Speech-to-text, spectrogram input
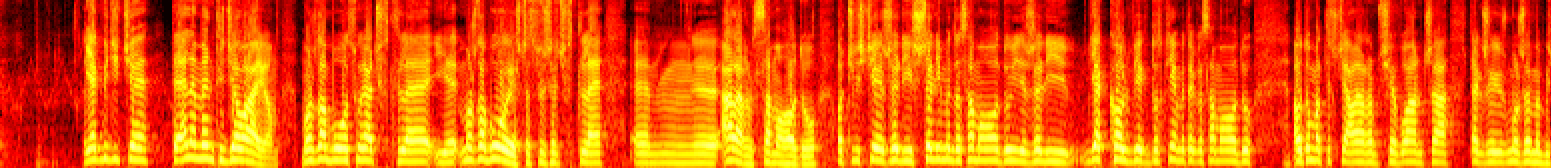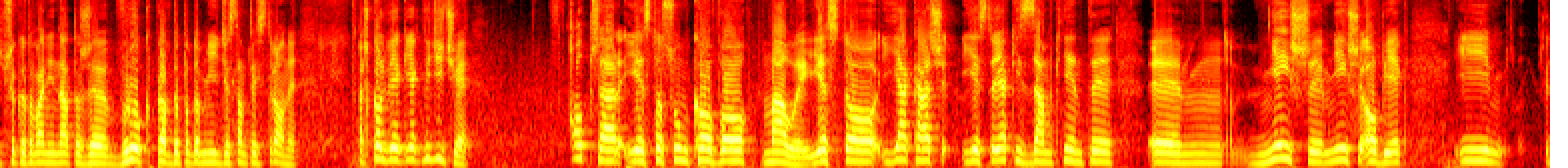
jak widzicie, te elementy działają. Można było słychać w tle, je, można było jeszcze słyszeć w tle em, e, alarm z samochodu. Oczywiście, jeżeli strzelimy do samochodu, jeżeli jakkolwiek dotkniemy tego samochodu, automatycznie alarm się włącza, także już możemy być przygotowani na to, że wróg prawdopodobnie idzie z tamtej strony. Aczkolwiek, jak widzicie, obszar jest stosunkowo mały. Jest to jakaś, jest to jakiś zamknięty, em, mniejszy, mniejszy obieg i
